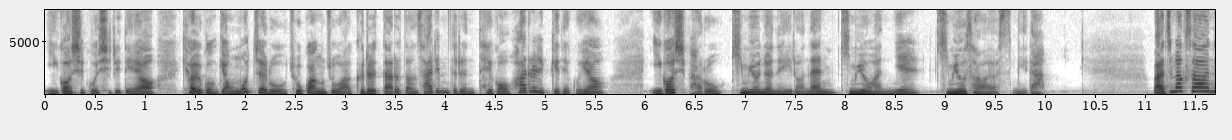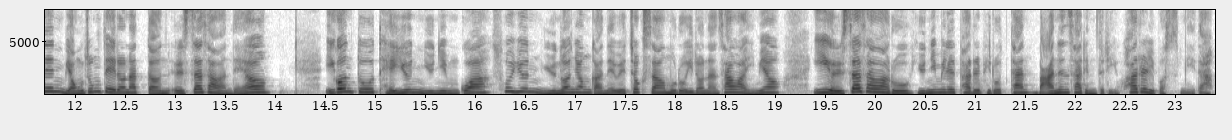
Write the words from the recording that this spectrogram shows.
이것이 구실이 되어 결국 영모죄로 조광조와 그를 따르던 사림들은 대거 화를 입게 되고요. 이것이 바로 김효년에 일어난 기묘한 일, 기묘사화였습니다. 마지막 사화는 명종 때 일어났던 을사사화인데요. 이건 또 대윤 유님과 소윤 윤원영 간의 외척 싸움으로 일어난 사화이며 이 을사사화로 유님 일파를 비롯한 많은 사림들이 화를 입었습니다.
